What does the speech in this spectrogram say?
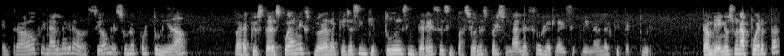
El trabajo final de graduación es una oportunidad para que ustedes puedan explorar aquellas inquietudes, intereses y pasiones personales sobre la disciplina de la arquitectura. También es una puerta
